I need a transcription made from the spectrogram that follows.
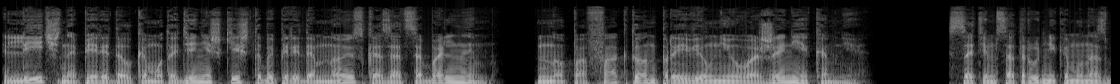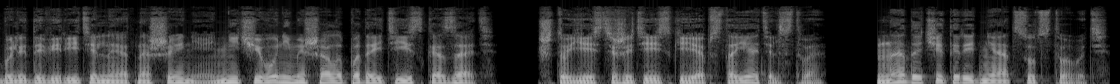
лично передал кому-то денежки, чтобы передо мною сказаться больным. Но по факту он проявил неуважение ко мне. С этим сотрудником у нас были доверительные отношения, ничего не мешало подойти и сказать, что есть житейские обстоятельства. Надо четыре дня отсутствовать.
